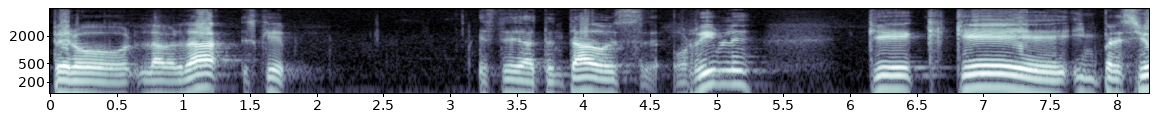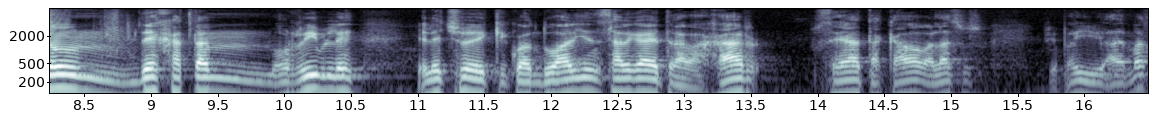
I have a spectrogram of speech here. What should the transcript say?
Pero la verdad es que este atentado es horrible. ¿Qué, qué impresión deja tan horrible el hecho de que cuando alguien salga de trabajar sea atacado a balazos? Y además,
